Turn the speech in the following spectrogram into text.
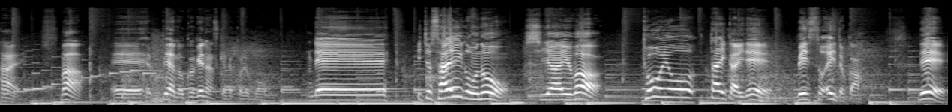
はい。まあ、えー、ペアのおかげなんですけどこれも。で一応最後の試合は東洋大会でベスト8か。で、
